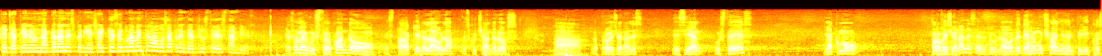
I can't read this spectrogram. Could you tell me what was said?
que ya tienen una gran experiencia y que seguramente vamos a aprender de ustedes también. Eso me gustó cuando estaba aquí en el aula escuchándolos a los profesionales. Decían, ustedes ya como profesionales en su labor desde hace muchos años empíricos,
